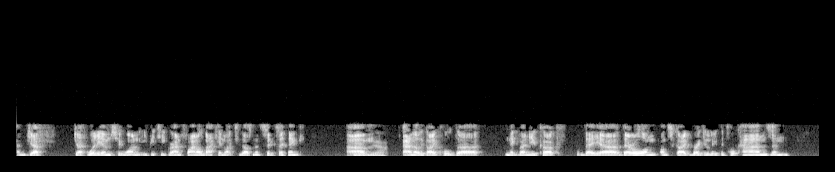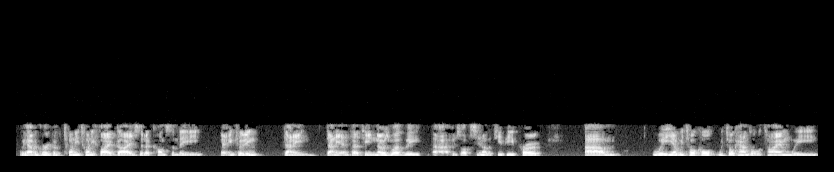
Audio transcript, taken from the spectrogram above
and Jeff Jeff Williams who won EPT Grand Final back in like 2006 I think. Um, mm, yeah. And another guy called uh, Nick Van Newkirk. They uh, they're all on on Skype regularly to talk hands and we have a group of 20 25 guys that are constantly including Danny Danny N13 Noseworthy, uh, who's obviously another TP pro. Um, we you know we talk all we talk hands all the time. We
